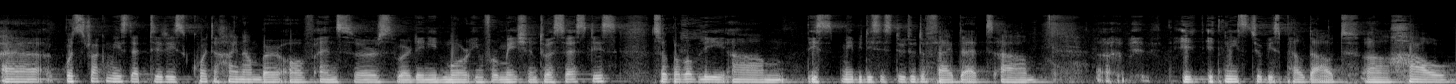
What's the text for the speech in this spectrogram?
uh, what struck me is that there is quite a high number of answers where they need more information to assess this. So probably um, this maybe this is due to the fact that um, uh, it, it, needs to be spelled out uh, how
